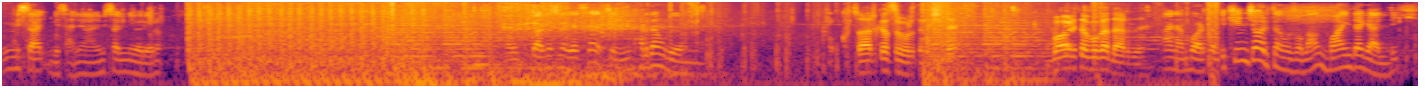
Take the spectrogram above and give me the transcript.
misal. Misal yani misalini veriyorum. Ama kutu arkasına geçsene seni. Nereden vuruyorum ben? Kutu arkası vurdun işte. Bu harita bu kadardı. Aynen bu harita. İkinci haritamız olan Bind'e geldik.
